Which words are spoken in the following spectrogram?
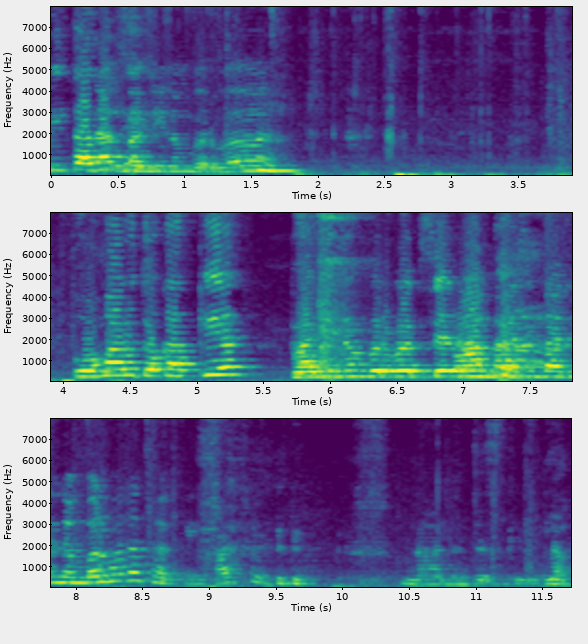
પીતા નથી. Number one. તો અમારું તો કાક કે ભાજી નંબર વન છે ના ભાજી ભાજી નંબર વન જ હતી સાચું. ના ના જસ્ટ લા.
